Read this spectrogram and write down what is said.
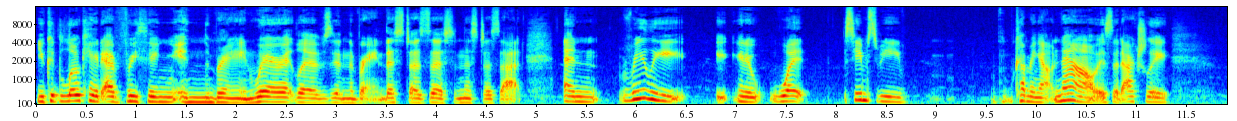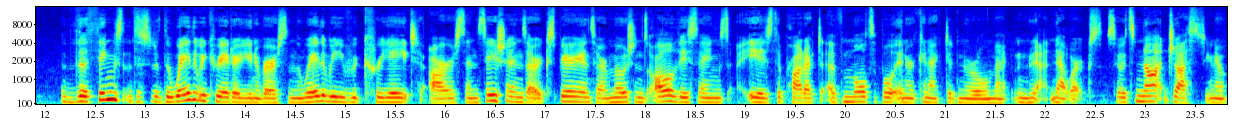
you could locate everything in the brain where it lives in the brain. This does this and this does that. And really, you know, what seems to be coming out now is that actually the things the sort of the way that we create our universe and the way that we create our sensations our experience our emotions all of these things is the product of multiple interconnected neural me- networks so it's not just you know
